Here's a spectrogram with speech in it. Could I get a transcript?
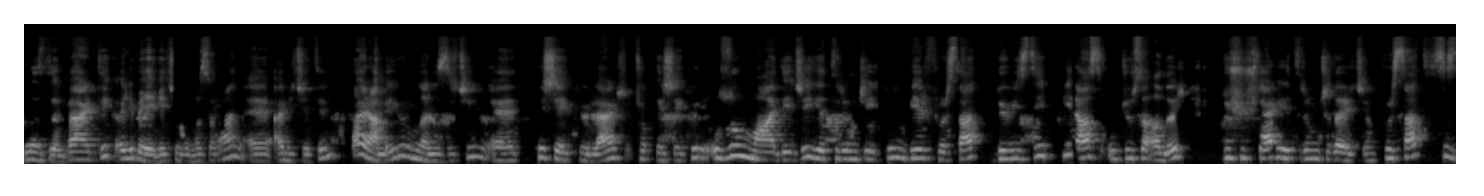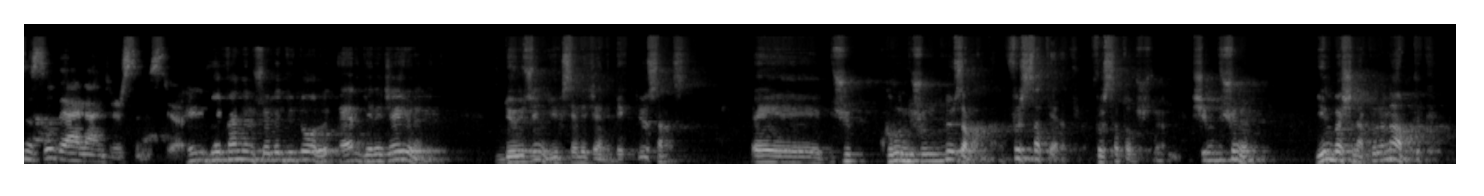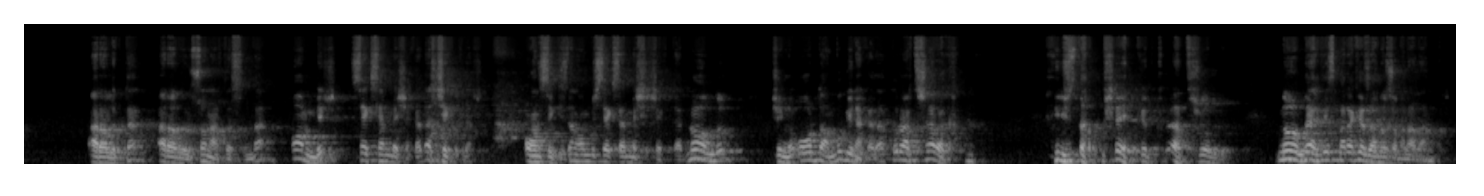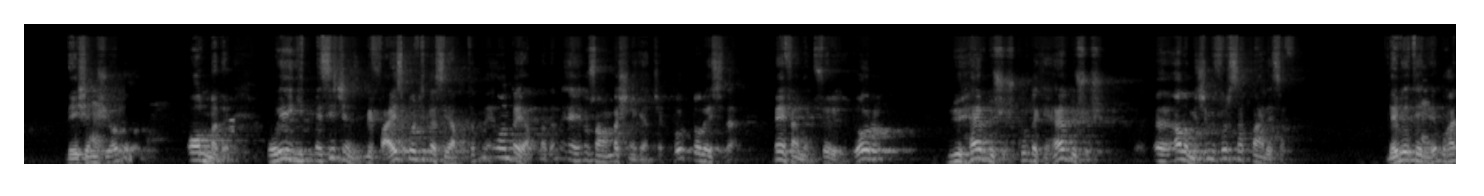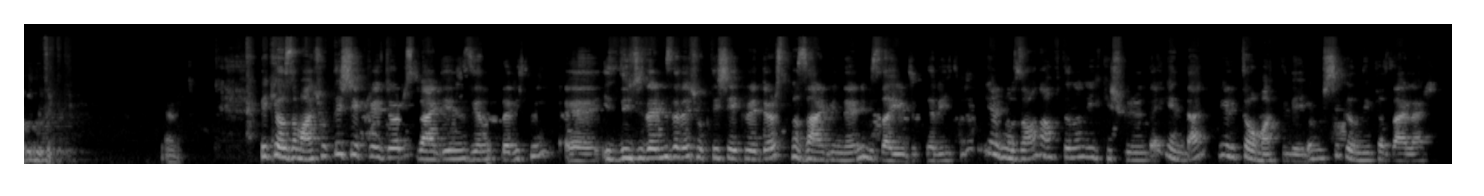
Cevabı yanıtınızı verdik. Ali Bey'e geçelim o zaman. E, Ali Çetin. Bayram Bey yorumlarınız için e, teşekkürler. Çok teşekkür. Uzun vadeci yatırımcı için bir fırsat. Dövizi biraz ucuza alır. Düşüşler yatırımcılar için fırsat. Siz nasıl değerlendirirsiniz diyor. E, beyefendinin söylediği doğru. Eğer geleceğe yönelik dövizin yükseleceğini bekliyorsanız e, düşük, kurun düşürüldüğü zaman fırsat yaratıyor. Fırsat oluşturuyor. Şimdi düşünün Yılbaşına kuru ne yaptık? Aralıkta, Aralık'ın son haftasında 11.85'e kadar çektiler. 18'den 11.85'e çektiler. Ne oldu? Şimdi oradan bugüne kadar kur artışına bak. %60'a yakın kur artışı oldu. Ne oldu? Herkes para kazandı o zaman alanlar. Değişen bir şey oldu mu? Olmadı. Oraya gitmesi için bir faiz politikası yaptım mı? Onu da yapmadım. E, o zaman başına gelecek bu. Dolayısıyla beyefendinin söylediği doğru. Her düşüş, kurdaki her düşüş e, alım için bir fırsat maalesef. Devlet evet. bu hale getirdik. Evet. Peki o zaman çok teşekkür ediyoruz verdiğiniz yanıtlar için. Ee, izleyicilerimize de çok teşekkür ediyoruz. Pazar günlerini bize ayırdıkları için. Yarın o zaman haftanın ilk iş gününde yeniden birlikte olmak dileğiyle. Hoşçakalın, iyi pazarlar.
